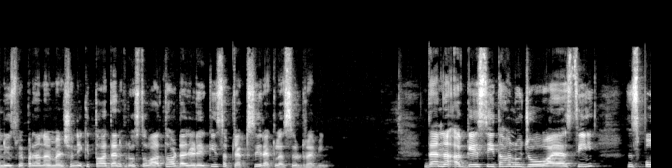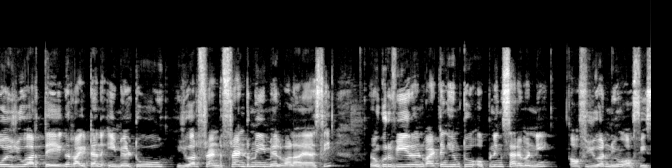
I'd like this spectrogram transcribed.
ਨਿਊਜ਼ਪੇਪਰ ਦਾ ਨਾਮ ਮੈਂਸ਼ਨ ਨਹੀਂ ਕੀਤਾ ਦੈਨ ਫਿਰ ਉਸ ਤੋਂ ਬਾਅਦ ਤੁਹਾਡਾ ਜਿਹੜੇ ਕਿ ਸਬਜੈਕਟ ਸੀ ਰੈਕਲੈਸ ਡਰਾਈਵਿੰਗ ਦੈਨ ਅੱਗੇ ਸੀ ਤੁਹਾਨੂੰ ਜੋ ਆਇਆ ਸੀ suppose you are Tegh write an email to your friend friend ਨੂੰ ਈਮੇਲ ਵਾਲਾ ਆਇਆ ਸੀ। Gurveer inviting him to opening ceremony of your new office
